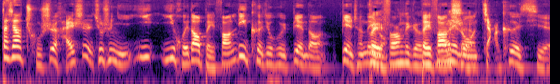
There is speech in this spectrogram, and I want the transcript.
大家处事还是就是你一一回到北方，立刻就会变到变成那北种。方那个北方那种假客气，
